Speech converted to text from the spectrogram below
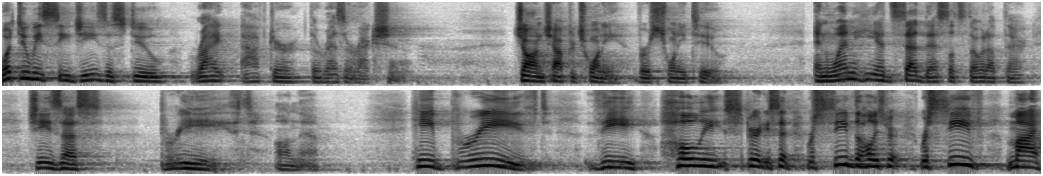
what do we see Jesus do right after the resurrection? John chapter 20, verse 22. And when he had said this, let's throw it up there, Jesus breathed on them. He breathed the Holy Spirit. He said, Receive the Holy Spirit, receive my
